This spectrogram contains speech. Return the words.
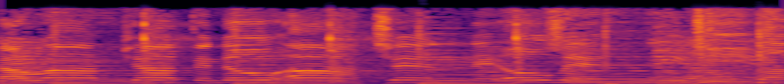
သာရဖျားတင်တို့အားချင်နေအောင်မယ်ကြည်ပါ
